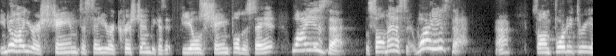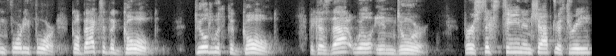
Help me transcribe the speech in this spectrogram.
You know how you're ashamed to say you're a Christian because it feels shameful to say it? Why is that? The psalm asks it. Why is that? Huh? Psalm 43 and 44. Go back to the gold. Build with the gold because that will endure. Verse 16 in chapter 3.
